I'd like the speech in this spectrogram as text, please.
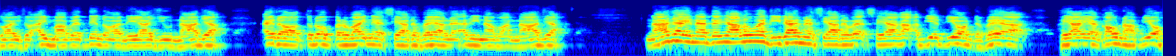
သွားပြီဆိုအဲ့မှာပဲတင့်တော်နေရာယူနားကြအဲ့တော့သူတို့ပြပိုက်နဲ့ဆရာတပည့်ကလည်းအဲ့ဒီနာမှာနားကြ နားကြရင်တညာလုံးပဲဒီတိုင်းပဲဆရာတပည့်ဆရာကအပြစ်ပြောတပည့်ကဖရာရကောင်းတာပြော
